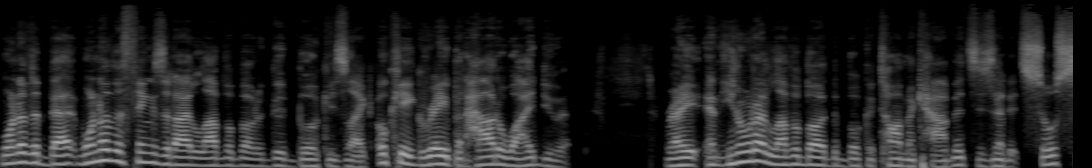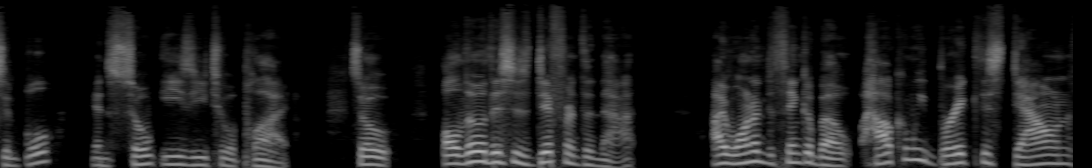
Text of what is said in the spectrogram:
One of the be- one of the things that I love about a good book is like, okay, great, but how do I do it? Right. And you know what I love about the book Atomic Habits is that it's so simple and so easy to apply. So although this is different than that, I wanted to think about how can we break this down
